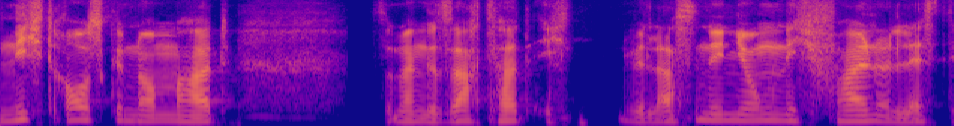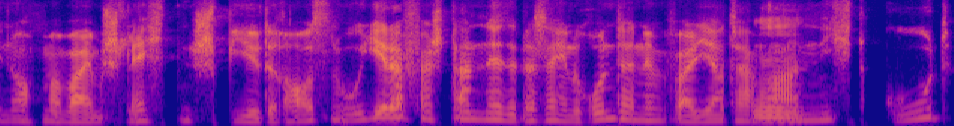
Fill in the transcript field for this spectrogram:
nicht rausgenommen hat, sondern gesagt hat, ich, wir lassen den Jungen nicht fallen und lässt ihn auch mal beim schlechten Spiel draußen, wo jeder verstanden hätte, dass er ihn runternimmt, weil Jatta war Mhm. nicht gut,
